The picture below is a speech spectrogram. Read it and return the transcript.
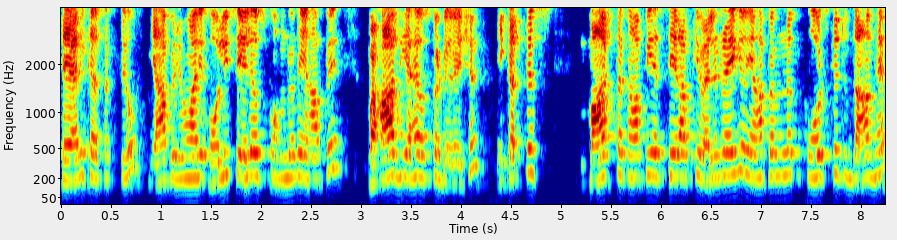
तैयारी कर सकते हो। यहाँ पे जो हमारी होली सेल है, उसको हम लोगों ने यहाँ पे बढ़ा दिया है, उसका ड्यूरेशन इकतीस मार्च तक यहाँ पे सेल आपकी वैलिड रहेगी और यहाँ पे हमने कोर्स के जो दाम है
